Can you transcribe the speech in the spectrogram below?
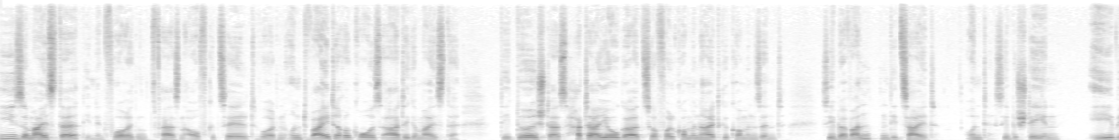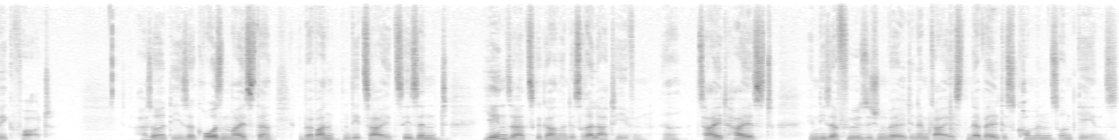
Diese Meister, die in den vorigen Versen aufgezählt wurden, und weitere großartige Meister, die durch das Hatha Yoga zur Vollkommenheit gekommen sind, sie überwanden die Zeit und sie bestehen ewig fort. Also diese großen Meister überwanden die Zeit, sie sind jenseits gegangen des Relativen. Zeit heißt in dieser physischen Welt, in dem Geist, in der Welt des Kommens und Gehens.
